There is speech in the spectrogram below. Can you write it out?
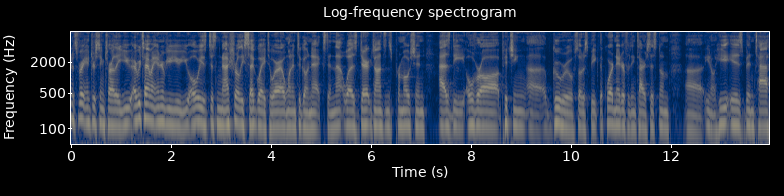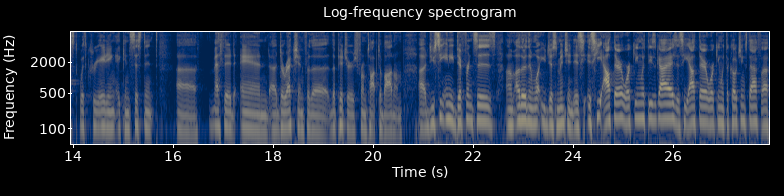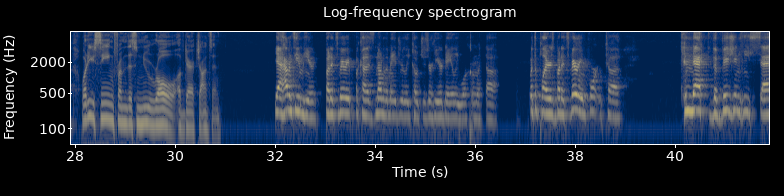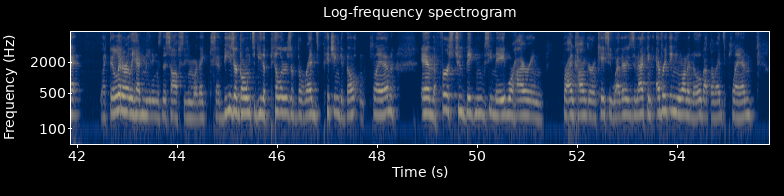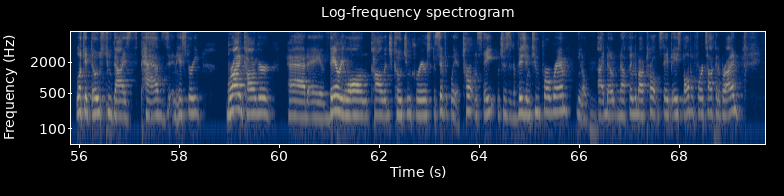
It's very interesting, Charlie. You every time I interview you, you always just naturally segue to where I wanted to go next, and that was Derek Johnson's promotion as the overall pitching uh, guru, so to speak, the coordinator for the entire system. Uh, you know, he has been tasked with creating a consistent uh, method and uh, direction for the the pitchers from top to bottom. Uh, do you see any differences um, other than what you just mentioned? Is is he out there working with these guys? Is he out there working with the coaching staff? Uh, what are you seeing from this new role of Derek Johnson? Yeah, I haven't seen him here, but it's very because none of the major league coaches are here daily working with the with the players. But it's very important to connect the vision he set like they literally had meetings this offseason where they said these are going to be the pillars of the Reds pitching development plan. And the first two big moves he made were hiring Bryan Conger and Casey Weathers. And I think everything you want to know about the Reds' plan, look at those two guys' paths in history. Bryan Conger had a very long college coaching career, specifically at Tarleton State, which is a Division two program. You know, mm. I know nothing about Tarleton State baseball before talking to Bryan.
